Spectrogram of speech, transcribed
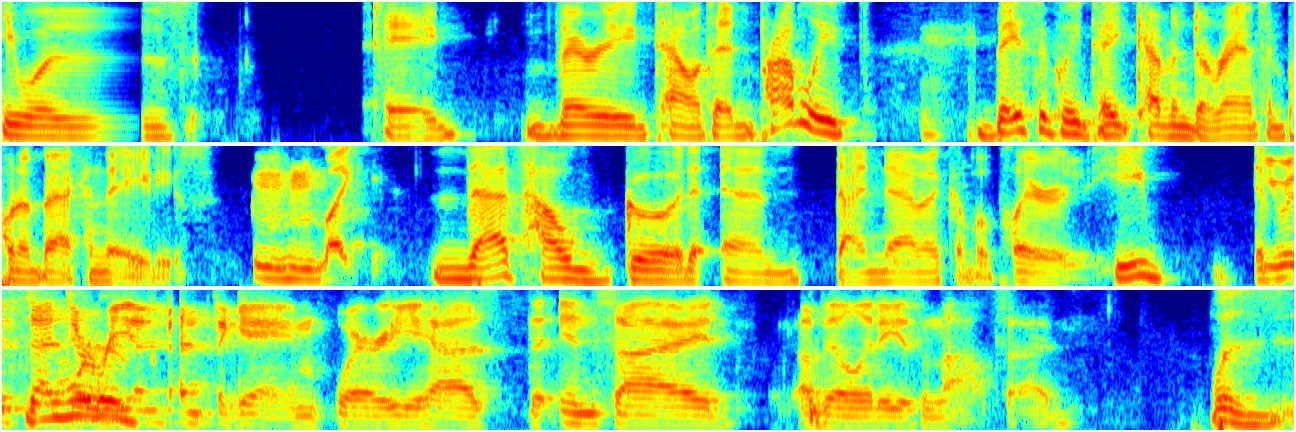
He was a very talented, probably basically take Kevin Durant and put him back in the 80s. Mhm. Like, that's how good and dynamic of a player he he was set to reinvent the game where he has the inside abilities and the outside. was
